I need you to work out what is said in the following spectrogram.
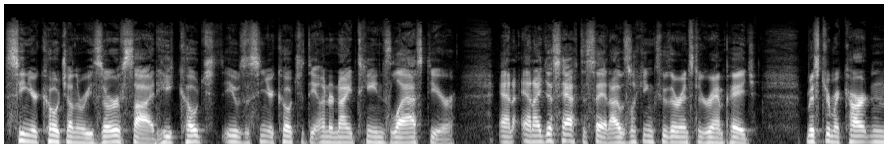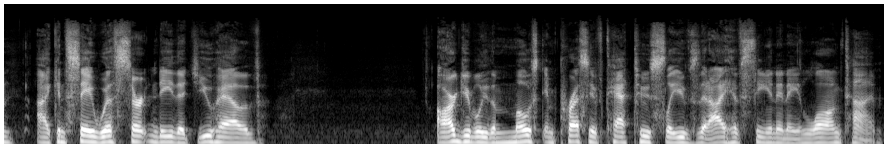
senior coach on the reserve side. He coached, he was a senior coach at the under 19s last year and and I just have to say it. I was looking through their Instagram page, Mr. McCartan. I can say with certainty that you have arguably the most impressive tattoo sleeves that I have seen in a long time.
